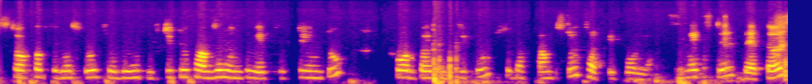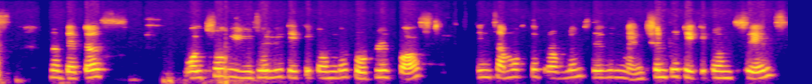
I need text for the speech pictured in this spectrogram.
stock of finished goods we're doing 52,000 into 850 into 4 by 52. So that comes to 34 lakhs. Next is debtors. Now debtors also we usually take it on the total cost. In some of the problems they will mention to take it on sales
